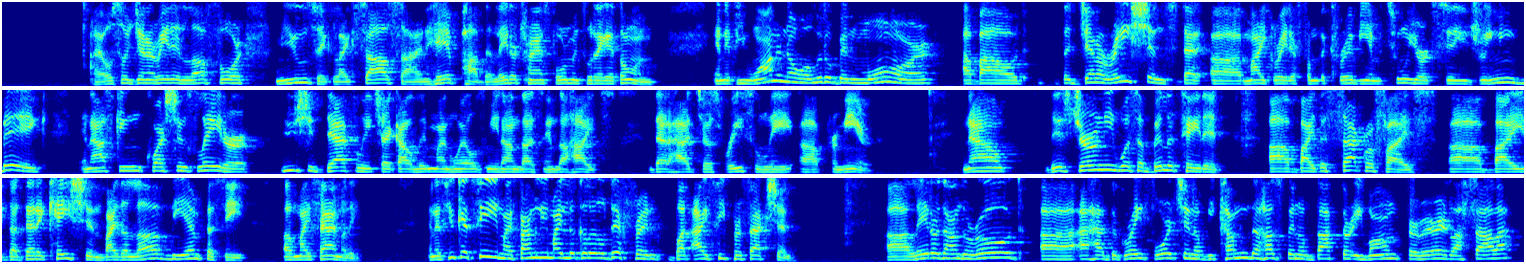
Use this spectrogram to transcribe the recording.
I also generated love for music like salsa and hip hop that later transformed into reggaeton. And if you want to know a little bit more about the generations that uh, migrated from the Caribbean to New York City, dreaming big and asking questions later, you should definitely check out Lin Manuel's Miranda's in the Heights that had just recently uh, premiered. Now, this journey was habilitated uh, by the sacrifice, uh, by the dedication, by the love, the empathy of my family. And as you can see, my family might look a little different, but I see perfection. Uh, later down the road, uh, I had the great fortune of becoming the husband of Dr. Yvonne Ferrer La Sala.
